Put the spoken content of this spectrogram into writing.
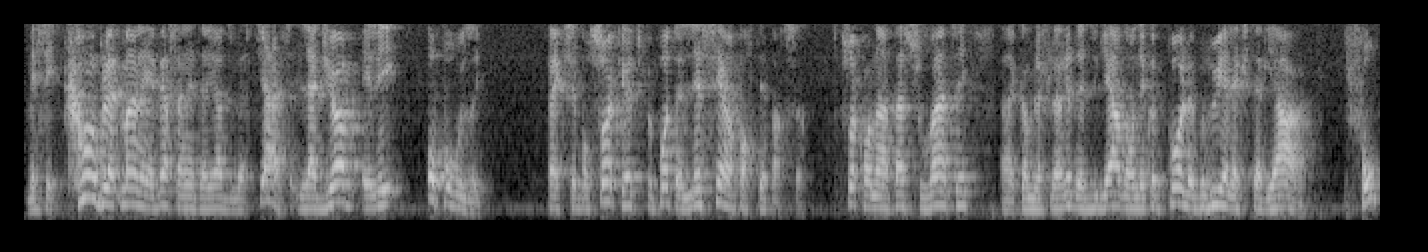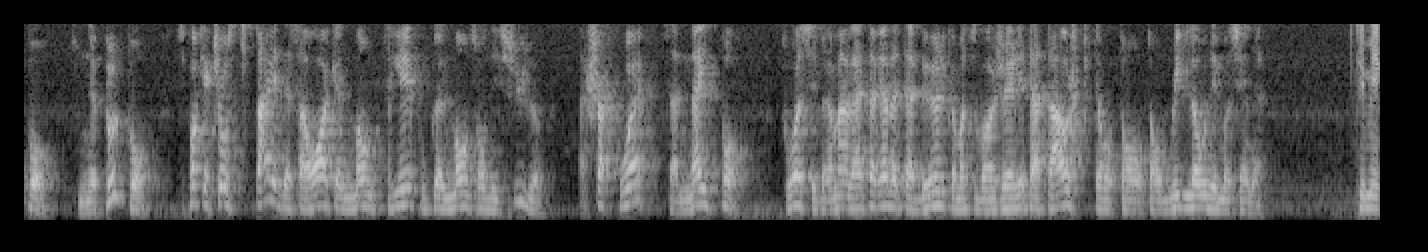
Mais c'est complètement l'inverse à l'intérieur du vestiaire. La job, elle est opposée. c'est pour ça que tu peux pas te laisser emporter par ça. C'est pour ça qu'on entend souvent, euh, comme le Floride a dit, garde, on n'écoute pas le bruit à l'extérieur. Il faut pas. Tu ne peux pas. C'est pas quelque chose qui t'aide de savoir que le monde tripe ou que le monde sont déçus. Là. À chaque fois, ça n'aide pas. Toi, c'est vraiment à l'intérieur de ta bulle, comment tu vas gérer ta tâche puis ton, ton, reload émotionnel. OK, mais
